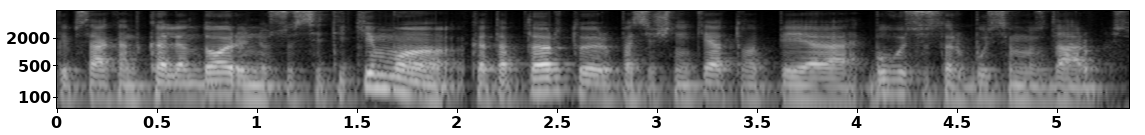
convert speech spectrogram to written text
kaip sakant, kalendorinių susitikimų, kad aptartų ir pasišnekėtų apie buvusius ar būsimus darbus.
